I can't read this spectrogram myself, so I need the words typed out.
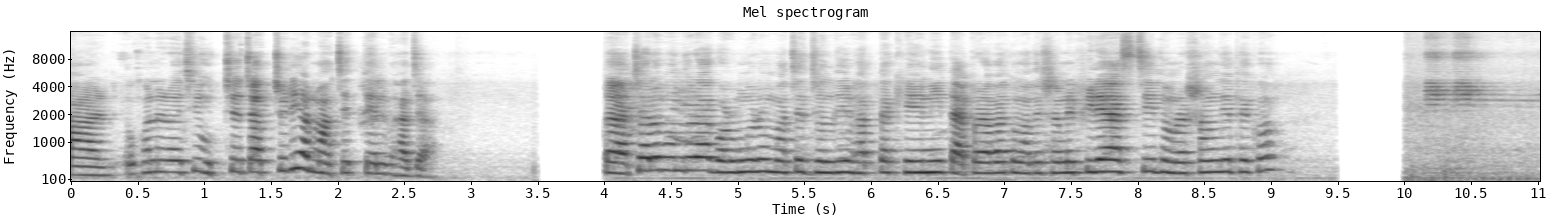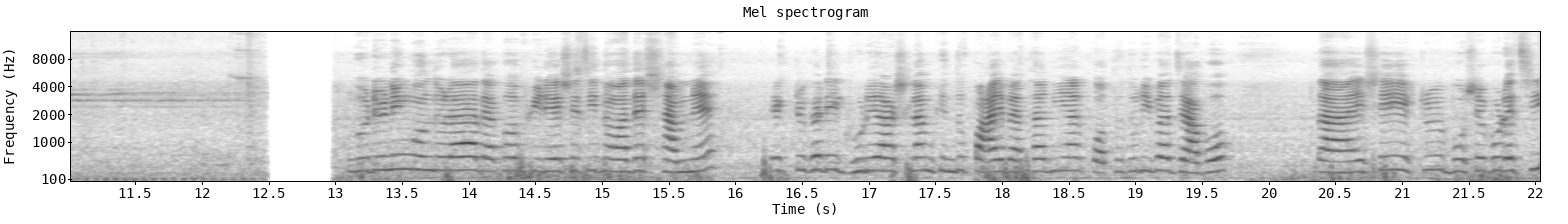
আর ওখানে রয়েছে উচ্ছে চচ্চড়ি আর মাছের তেল ভাজা। তা চলো বন্ধুরা, গরম গরম মাছের ঝোল দিয়ে ভাতটা খেয়ে নিই, তারপর আবার তোমাদের সামনে ফিরে আসছি, তোমরা সঙ্গে থেকো। গুড ইভিনিং বন্ধুরা, দেখো ফিরে এসেছি তোমাদের সামনে। একটুখানি ঘুরে আসলাম, কিন্তু পায়ে ব্যথা নিয়ে আর কত দূরই বা যাব? তা এসেই একটু বসে পড়েছি।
